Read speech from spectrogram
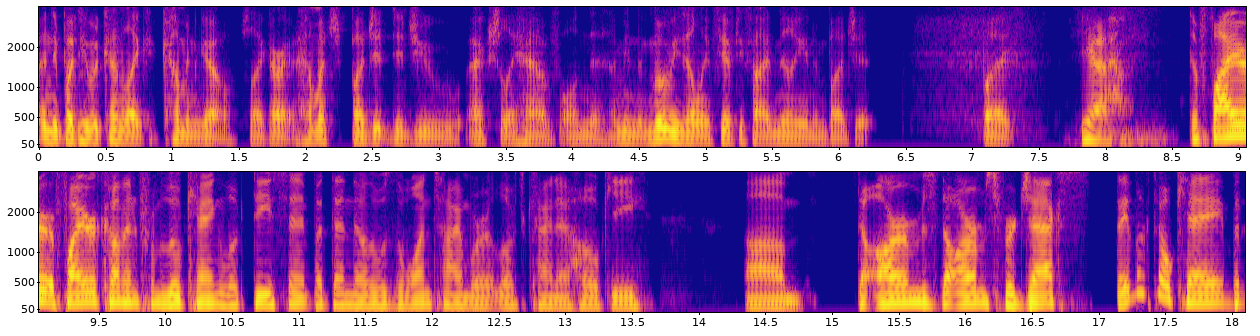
And but he would kind of like come and go. It's like all right, how much budget did you actually have on this? I mean the movie's only 55 million in budget. But Yeah. The fire fire coming from Liu Kang looked decent, but then there was the one time where it looked kind of hokey. Um the arms, the arms for Jax, they looked okay, but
